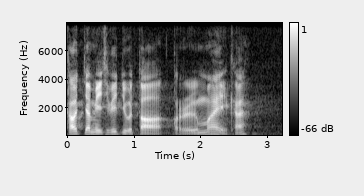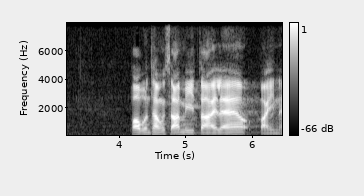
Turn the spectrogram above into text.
เขาจะมีชีวิตอยู่ต่อหรือไม่คะพ่อบุญธรรมของสามีตายแล้วไปไหน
